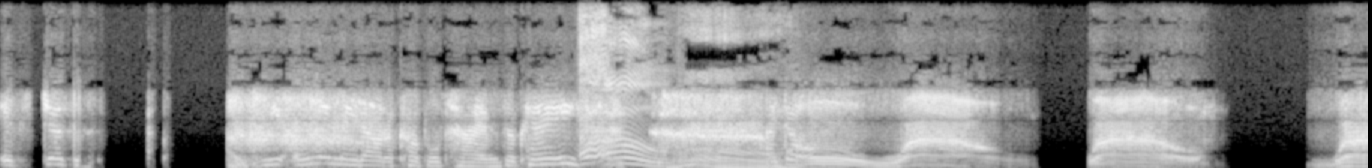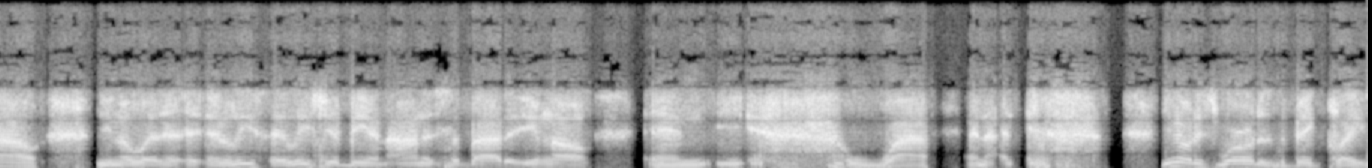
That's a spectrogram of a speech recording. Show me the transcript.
It's just we only made out a couple times. Okay. Oh. Oh wow, wow, wow. You know what? At, at least, at least you're being honest about it. You know, and wow, and I, you know this world is a big place,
